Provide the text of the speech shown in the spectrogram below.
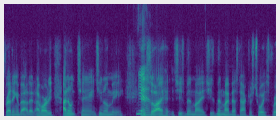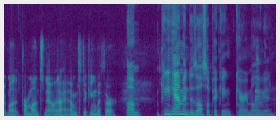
fretting about it. I've already I don't change. You know me. Yeah. And so I she's been my she's been my best actress choice for month for months now, and I, I'm sticking with her. Um, Pete so. Hammond is also picking Carey Mulligan.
